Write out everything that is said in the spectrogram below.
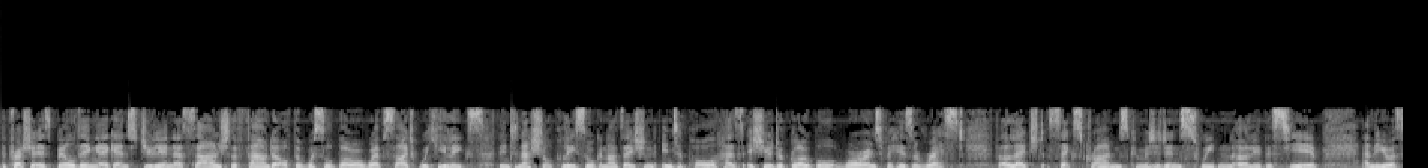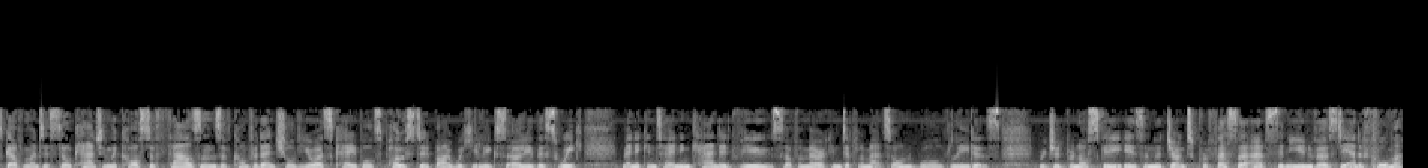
The pressure is building against Julian Assange, the founder of the whistleblower website WikiLeaks. The international police organisation Interpol has issued a global warrant for his arrest for alleged sex crimes committed in Sweden earlier this year. And the US government is still counting the cost of thousands of confidential US cables posted by WikiLeaks earlier this week, many containing candid views of American diplomats on world leaders. Richard Broinowski is an adjunct professor at Sydney University and a former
